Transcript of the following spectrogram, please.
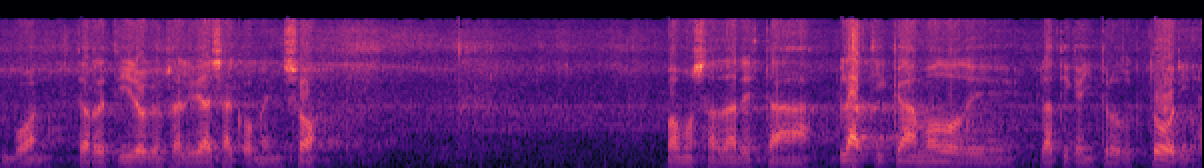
Bueno, este retiro que en realidad ya comenzó. Vamos a dar esta plática a modo de plática introductoria,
